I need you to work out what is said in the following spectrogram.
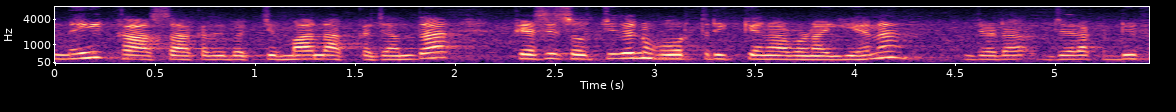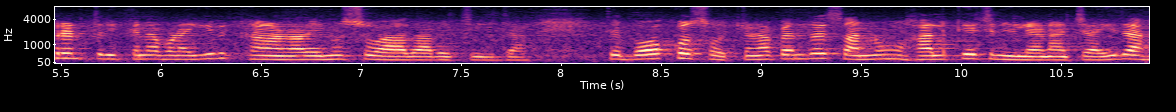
ਨਹੀਂ ਖਾ ਸਕਦੇ, ਬੱਚੇ ਮਨ ਅੱਕ ਜਾਂਦਾ। ਫਿਰ ਅਸੀਂ ਸੋਚੀਦਾ ਇਹਨੂੰ ਹੋਰ ਤਰੀਕੇ ਨਾਲ ਬਣਾਈਏ ਹੈ ਨਾ ਜਿਹੜਾ ਜਿਹੜਾ ਡਿਫਰੈਂਟ ਤਰੀਕੇ ਨਾਲ ਬਣਾਈਏ ਵੀ ਖਾਣ ਵਾਲੇ ਨੂੰ ਸਵਾਦ ਆਵੇ ਚੀਜ਼ ਦਾ। ਤੇ ਬਹੁਤ ਕੁਝ ਸੋਚਣਾ ਪੈਂਦਾ, ਸਾਨੂੰ ਹਲਕੇ 'ਚ ਨਹੀਂ ਲੈਣਾ ਚਾਹੀਦਾ।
